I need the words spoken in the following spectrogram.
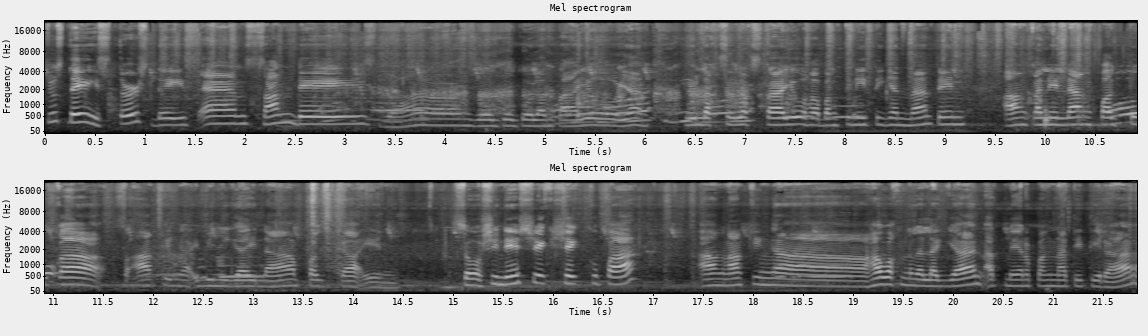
Tuesdays, Thursdays, and Sundays. Yan. Go, go, go lang tayo. Yan. Relax, relax tayo habang tinitingnan natin ang kanilang pagtuka sa aking ah, ibinigay na pagkain. So, sineshake-shake ko pa ang aking ah, hawak na lalagyan at meron pang natitira.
